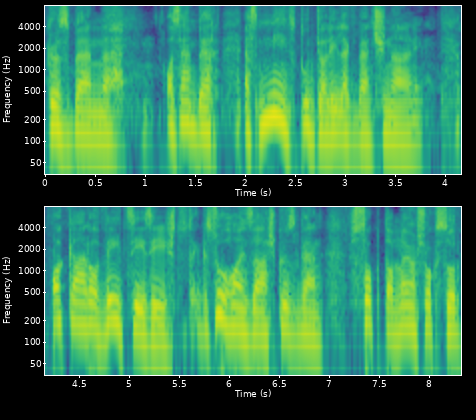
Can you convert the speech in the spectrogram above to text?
közben az ember ezt mind tudja lélekben csinálni. Akár a vécézést, zuhanyzás közben szoktam nagyon sokszor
